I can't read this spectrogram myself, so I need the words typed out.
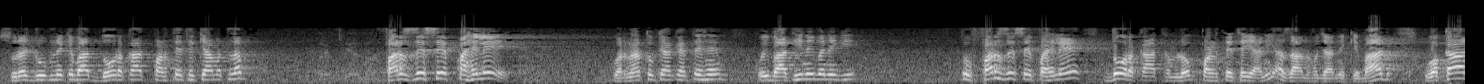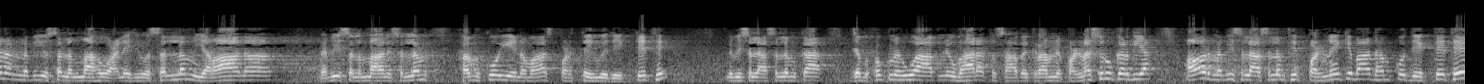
سورج ڈوبنے کے بعد دو رکعت پڑھتے تھے کیا مطلب؟ فرض سے پہلے۔ ورنہ تو کیا کہتے ہیں؟ کوئی بات ہی نہیں بنے گی۔ تو فرض سے پہلے دو رکعت ہم لوگ پڑھتے تھے یعنی اذان ہو جانے کے بعد۔ وکان نبی صلی اللہ علیہ وسلم یارانا نبی صلی اللہ علیہ وسلم ہم کو یہ نماز پڑھتے ہوئے دیکھتے تھے۔ نبی صلی اللہ علیہ وسلم کا جب حکم ہوا، آپ نے ابھارا تو صحابہ کرام نے پڑھنا شروع کر دیا۔ اور نبی صلی اللہ علیہ وسلم پھر پڑھنے کے بعد ہم کو دیکھتے تھے،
